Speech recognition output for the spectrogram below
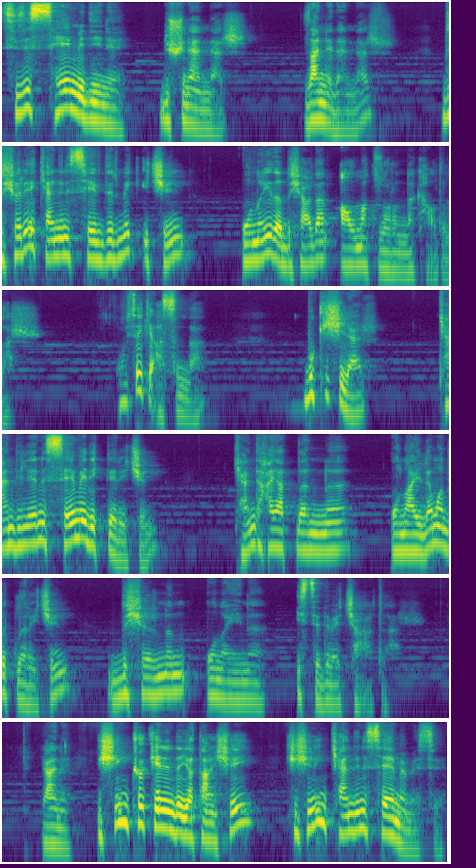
sizi sevmediğini düşünenler, zannedenler dışarıya kendini sevdirmek için onayı da dışarıdan almak zorunda kaldılar. Oysa ki aslında bu kişiler kendilerini sevmedikleri için, kendi hayatlarını onaylamadıkları için dışarının onayını istedi ve çağırdılar. Yani işin kökeninde yatan şey kişinin kendini sevmemesi.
